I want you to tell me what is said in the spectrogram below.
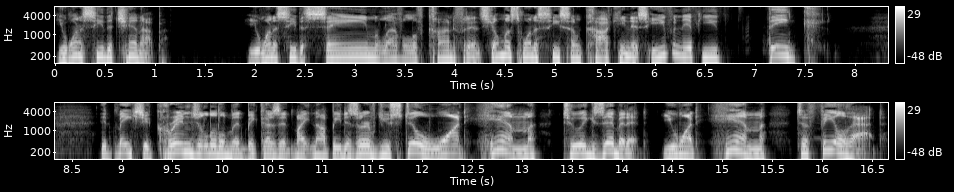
you want to see the chin up. You want to see the same level of confidence. You almost want to see some cockiness, even if you think it makes you cringe a little bit because it might not be deserved. You still want him to exhibit it. You want him to feel that.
